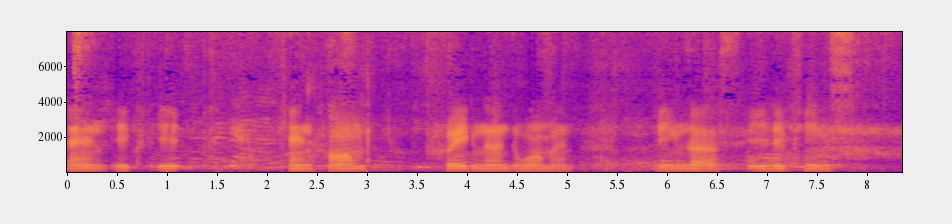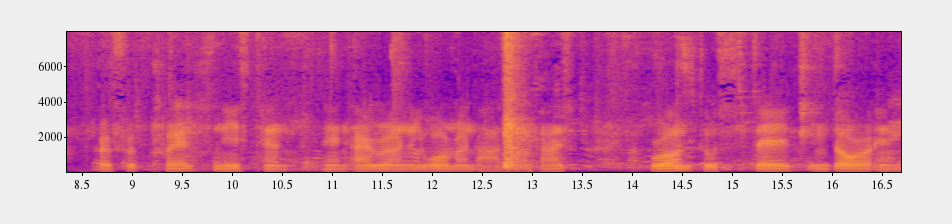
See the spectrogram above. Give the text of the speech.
an eclipse can harm pregnant women in the Philippines. Afghanistan and Iran women are sometimes warned to stay indoors and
